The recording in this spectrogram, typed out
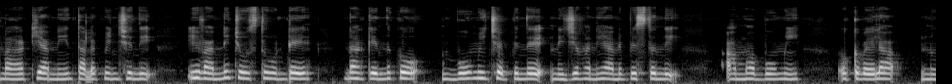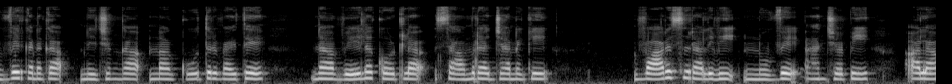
నాట్యాన్ని తలపించింది. ఇవన్నీ చూస్తూ ఉంటే నాకెందుకో భూమి చెప్పిందే నిజమని అనిపిస్తుంది. అమ్మ భూమి ఒకవేళ నువ్వే కనుక నిజంగా నా కూతురువైతే నా వేల కోట్ల సామ్రాజ్యానికి వారసురాలివి నువ్వే అని చెప్పి అలా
